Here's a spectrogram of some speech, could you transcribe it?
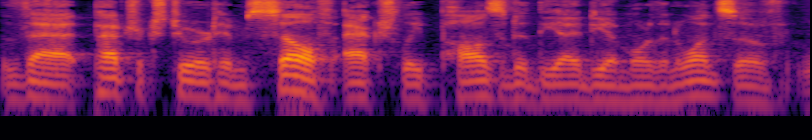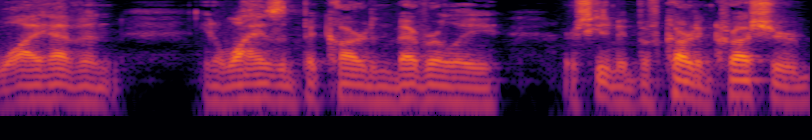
that Patrick Stewart himself actually posited the idea more than once of why haven't, you know, why hasn't Picard and Beverly, or excuse me, Picard and Crusher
